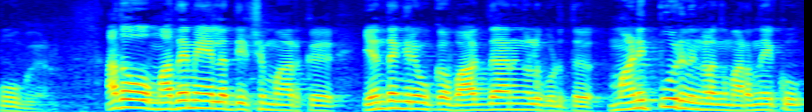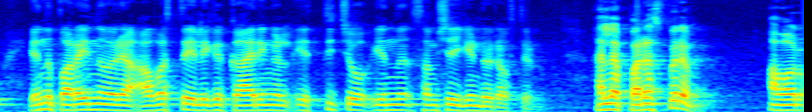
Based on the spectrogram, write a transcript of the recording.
പോകുകയാണ്. അതോ മതമേലധ്യക്ഷന്മാർക്ക് എന്തെങ്കിലുമൊക്കെ വാഗ്ദാനങ്ങൾ കൊടുത്ത് മണിപ്പൂർ നിങ്ങളങ്ങ് മറന്നേക്കൂ എന്ന് പറയുന്ന ഒരു അവസ്ഥയിലേക്ക് കാര്യങ്ങൾ എത്തിച്ചോ എന്ന് സംശയിക്കേണ്ട ഒരു അവസ്ഥയുണ്ട്. അല്ല പരസ്പരം അവർ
